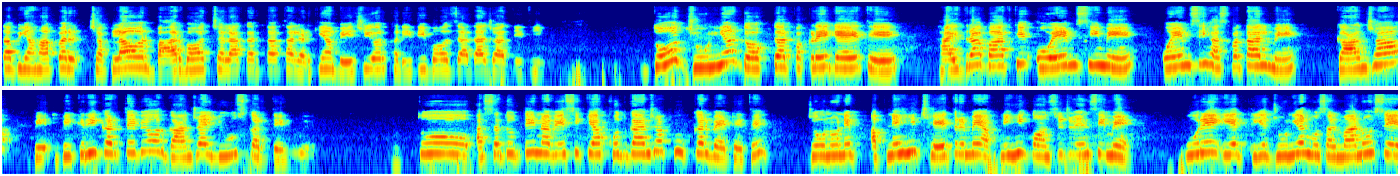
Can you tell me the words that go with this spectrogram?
तब यहाँ पर चकला और बार बहुत चला करता था। लड़कियाँ बेची और खरीदी बहुत ज़्यादा जाती थी। दो जूनियर डॉक्टर पकड़े गए थे, हैदराबाद के ओएमसी में ओएमसी अस्पताल में गांजा बिक्री करते हुए और गांजा यूज़ करते हुए। तो असदुद्दीन अवेसी क्या खुद गांजा फूक कर बैठे थे? जो उन्होंने अपने ही क्षेत्र में, अपनी ही कॉन्स्टिट्युएंसी में पूरे ये ये जूनियर मुसलमानों से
